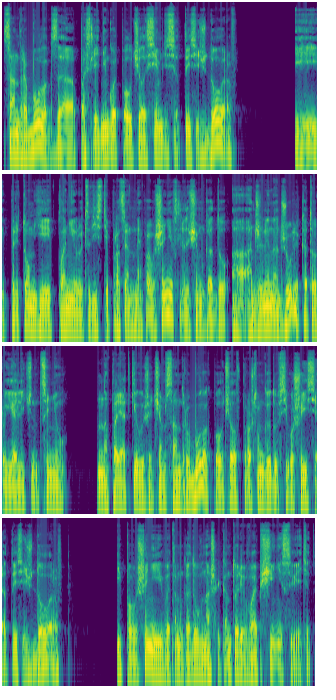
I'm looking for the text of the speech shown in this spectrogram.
Сандра Буллок за последний год получила 70 тысяч долларов, и при том ей планируется 10% повышение в следующем году, а Анджелина Джули, которую я лично ценю на порядке выше, чем Сандру Буллок, получила в прошлом году всего 60 тысяч долларов, и повышение ей в этом году в нашей конторе вообще не светит.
